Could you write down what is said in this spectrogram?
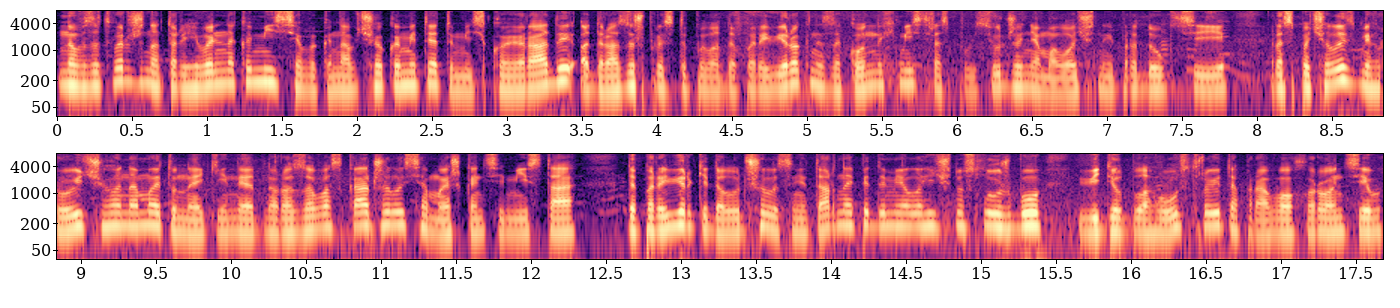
Новозатверджена торгівельна комісія виконавчого комітету міської ради одразу ж приступила до перевірок незаконних місць розповсюдження молочної продукції. Розпочали з мігруючого намету, на який неодноразово скаржилися мешканці міста. До перевірки долучили санітарно-епідеміологічну службу, відділ благоустрою та правоохоронців.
